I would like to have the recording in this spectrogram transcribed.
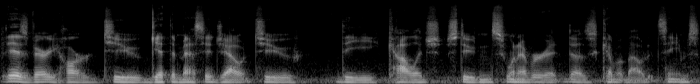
It is very hard to get the message out to the college students whenever it does come about, it seems.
